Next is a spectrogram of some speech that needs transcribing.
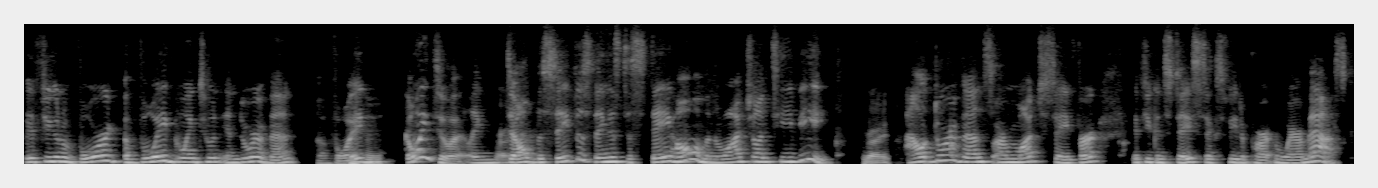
if you can avoid avoid going to an indoor event avoid mm-hmm. going to it like right. don't the safest thing is to stay home and watch on tv right outdoor events are much safer if you can stay six feet apart and wear a mask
